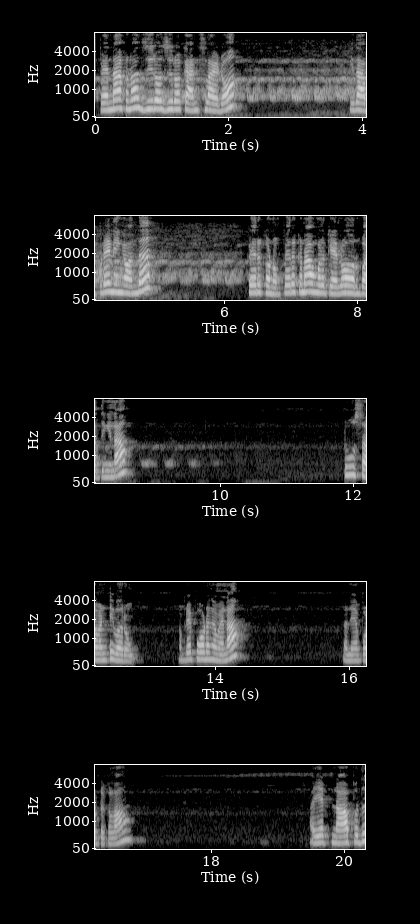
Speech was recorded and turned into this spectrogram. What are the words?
இப்போ என்ன ஆகுனா ஜீரோ ஜீரோ கேன்சல் ஆகிடும் இதை அப்படியே நீங்கள் வந்து பெருக்கணும். பெருக்குனா உங்களுக்கு எவ்வளோ வரும் பார்த்தீங்கன்னா டூ செவன்ட்டி வரும். அப்படியே போடுங்க வேணாம் தனியாக போட்டுக்கலாம். எட்டு நாற்பது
